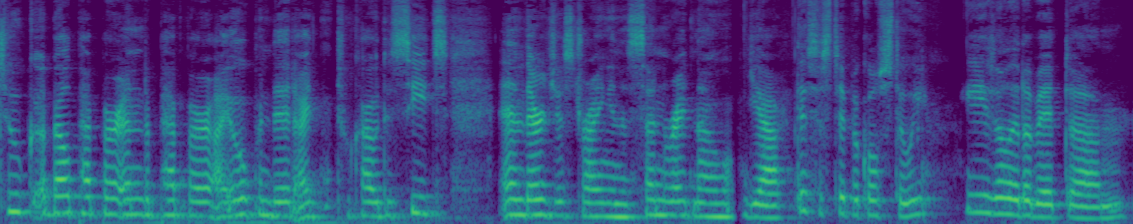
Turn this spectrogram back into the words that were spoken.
took a bell pepper and the pepper, I opened it, I took out the seeds, and they're just drying in the sun right now. Yeah, this is typical Stewie. He's a little bit, um,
